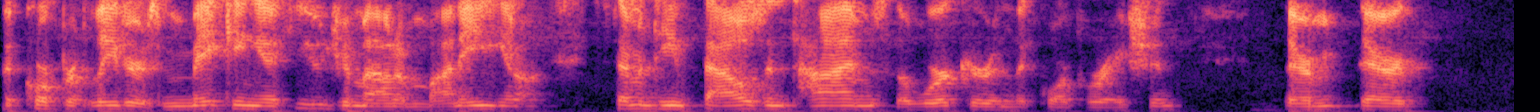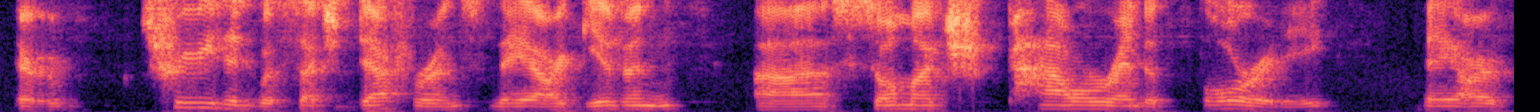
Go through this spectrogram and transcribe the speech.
the corporate leaders making a huge amount of money, you know, 17,000 times the worker in the corporation. They're, they're, they're treated with such deference. They are given uh, so much power and authority. They are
